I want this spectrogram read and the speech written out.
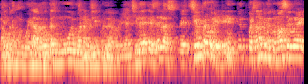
La bruja es muy buena. La bruja es muy buena Sí, sí, película, güey. Y al chile es de las. de- siempre, güey. eh, Persona que me conoce, güey.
